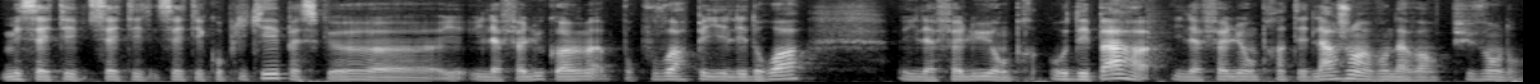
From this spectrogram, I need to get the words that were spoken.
Mais ça a été, ça a été, ça a été compliqué parce que euh, il a fallu quand même pour pouvoir payer les droits, il a fallu au départ, il a fallu emprunter de l'argent avant d'avoir pu vendre.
